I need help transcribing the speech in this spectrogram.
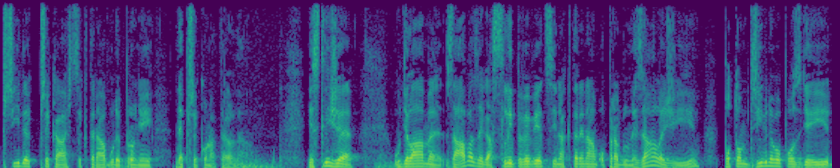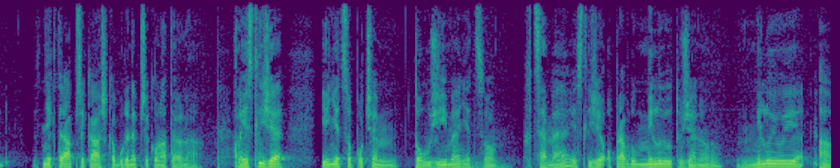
přijde k překážce, která bude pro něj nepřekonatelná. Jestliže uděláme závazek a slib ve věci, na které nám opravdu nezáleží, potom dřív nebo později některá překážka bude nepřekonatelná. Ale jestliže je něco, po čem toužíme, něco chceme, jestliže opravdu miluju tu ženu, miluju ji a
